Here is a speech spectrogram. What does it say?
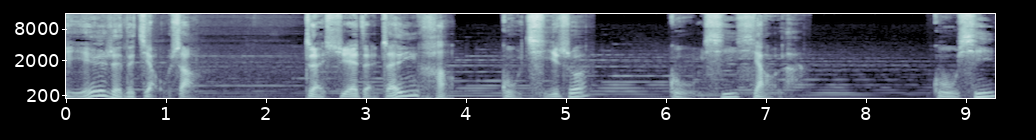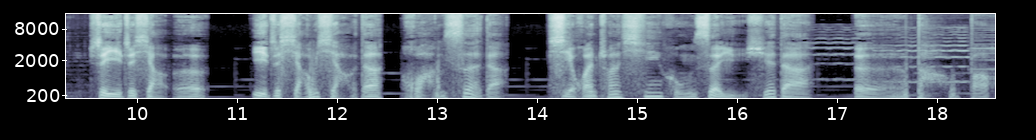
别人的脚上。这靴子真好，古奇说。古希笑了。古希是一只小鹅，一只小小的黄色的。喜欢穿鲜红色雨靴的鹅宝宝，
